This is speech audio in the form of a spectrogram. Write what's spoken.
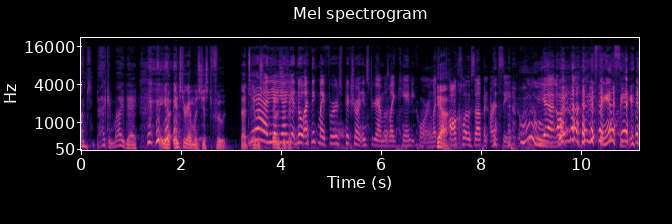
I'm back in my day. You know, Instagram was just food. That's it was, Yeah, it yeah, was yeah, just a- yeah. No, I think my first picture on Instagram was like candy corn, like Yeah. all close up and artsy. Ooh. Yeah, oh, I know. you fancy.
